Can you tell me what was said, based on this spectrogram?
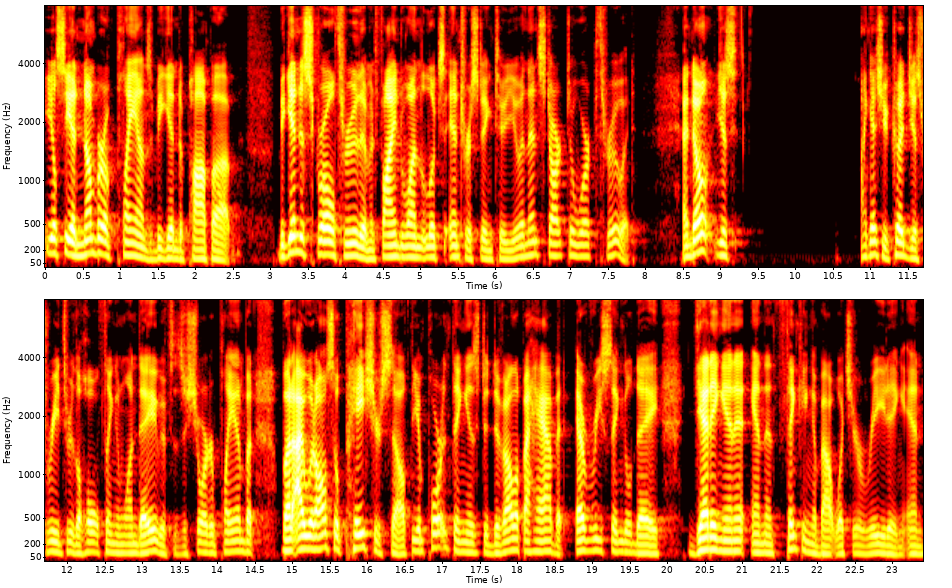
you'll see a number of plans begin to pop up. Begin to scroll through them and find one that looks interesting to you, and then start to work through it. And don't just I guess you could just read through the whole thing in one day if it's a shorter plan, but, but I would also pace yourself. The important thing is to develop a habit every single day, getting in it and then thinking about what you're reading and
